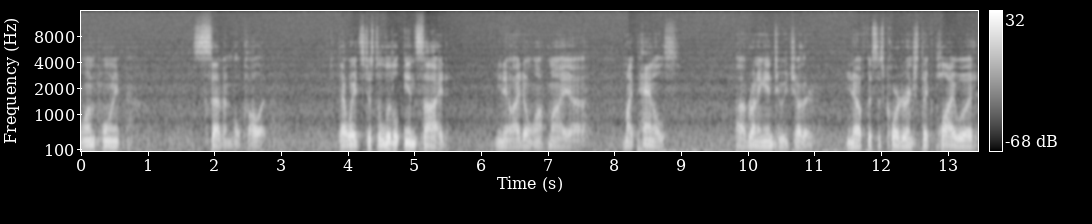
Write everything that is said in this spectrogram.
1.7, we'll call it. That way it's just a little inside. You know, I don't want my, uh, my panels uh, running into each other. You know, if this is quarter inch thick plywood,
